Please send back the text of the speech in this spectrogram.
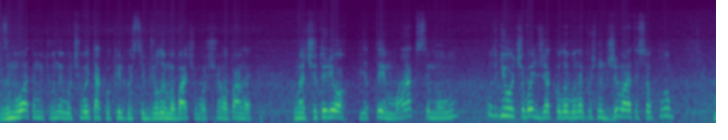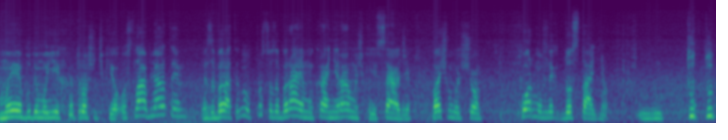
Зимуватимуть вони, вочевидь, так по кількості бджоли ми бачимо, що напевне на 4-5 максимум. Ну тоді, очевидь, вже коли вони почнуть вживатися в клуб, ми будемо їх трошечки ослабляти, забирати. Ну просто забираємо крайні рамочки і все. Адже бачимо, що форму в них достатньо. Тут, тут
